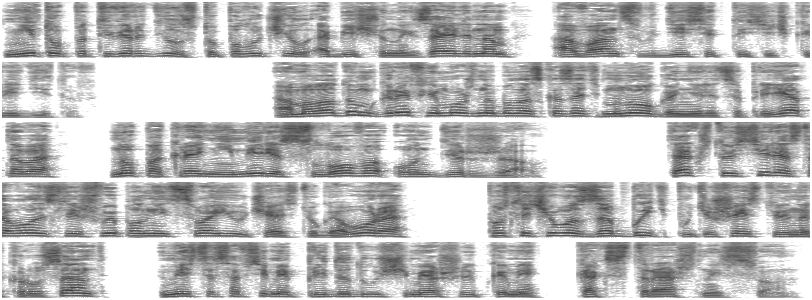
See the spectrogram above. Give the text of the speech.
Ниту подтвердил, что получил обещанный Зайленом аванс в 10 тысяч кредитов. О молодом Грефе можно было сказать много нелицеприятного, но, по крайней мере, слово он держал. Так что Силе оставалось лишь выполнить свою часть уговора, после чего забыть путешествие на Карусант вместе со всеми предыдущими ошибками, как страшный сон.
